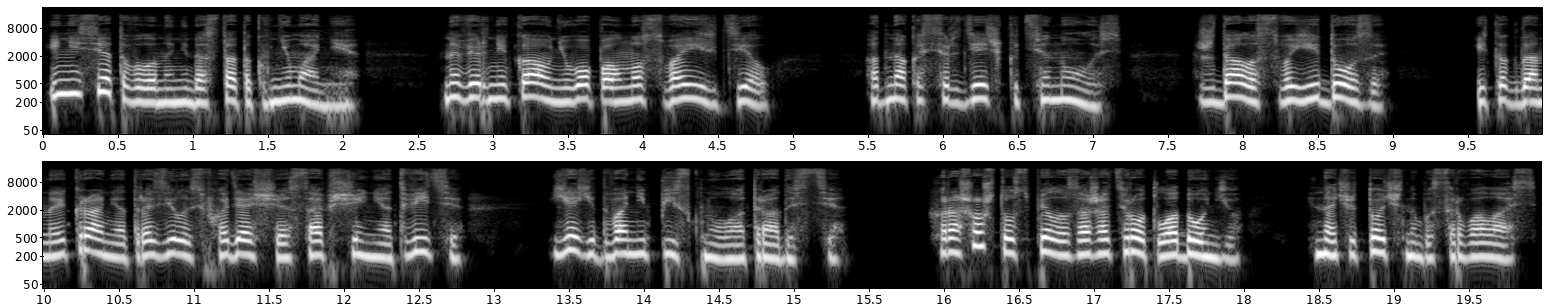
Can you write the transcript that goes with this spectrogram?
и не сетовала на недостаток внимания. Наверняка у него полно своих дел. Однако сердечко тянулось, ждало своей дозы. И когда на экране отразилось входящее сообщение от Вити, я едва не пискнула от радости. Хорошо, что успела зажать рот ладонью, иначе точно бы сорвалась.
